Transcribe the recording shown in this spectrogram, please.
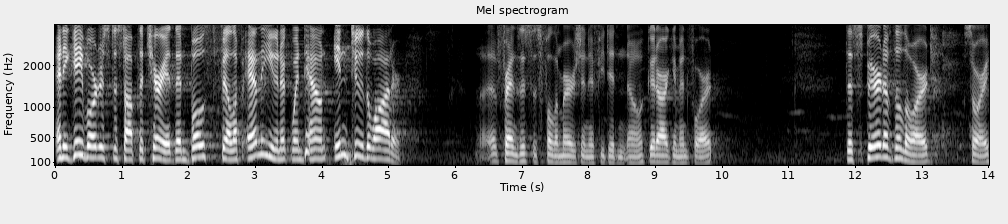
And he gave orders to stop the chariot. Then both Philip and the eunuch went down into the water. Uh, friends, this is full immersion if you didn't know. Good argument for it. The Spirit of the Lord sorry,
